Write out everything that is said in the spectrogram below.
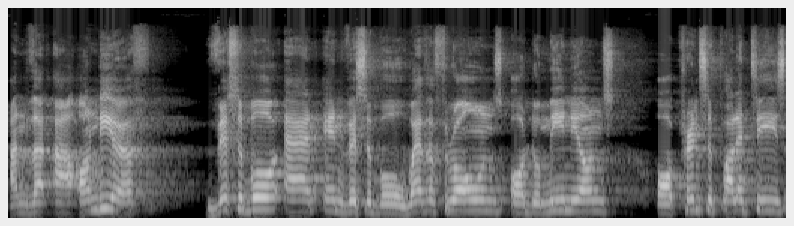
and that are on the earth, visible and invisible, whether thrones or dominions or principalities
